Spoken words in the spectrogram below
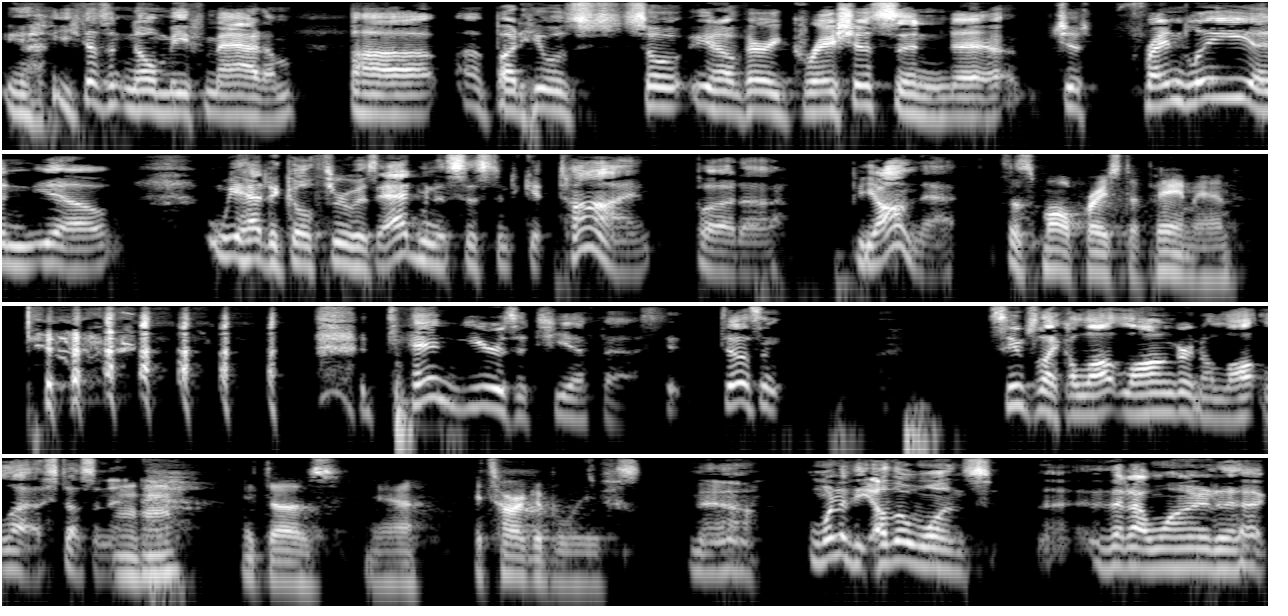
you know, he doesn't know me from Adam, uh, but he was so you know very gracious and uh, just friendly, and you know we had to go through his admin assistant to get time, but uh, beyond that, it's a small price to pay, man. 10 years at TFS. It doesn't seems like a lot longer and a lot less, doesn't it? Mm-hmm. It does. Yeah. It's hard to believe. Yeah. One of the other ones uh, that I wanted to,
